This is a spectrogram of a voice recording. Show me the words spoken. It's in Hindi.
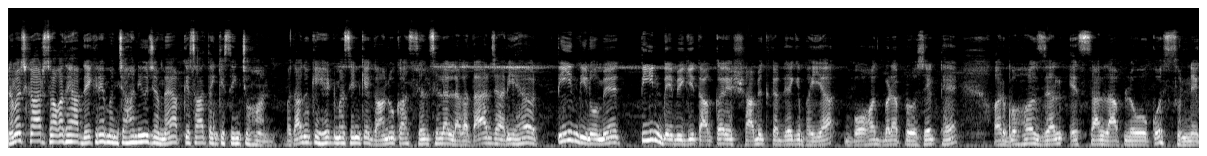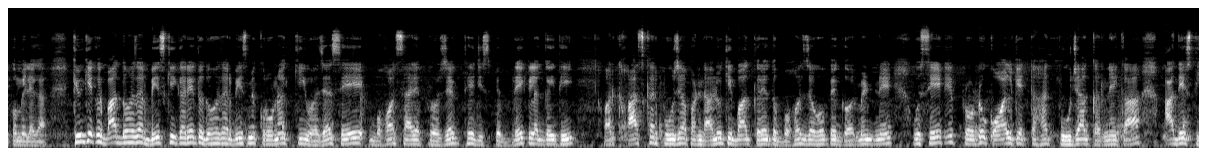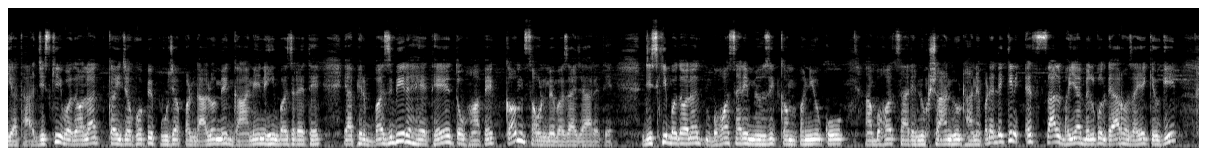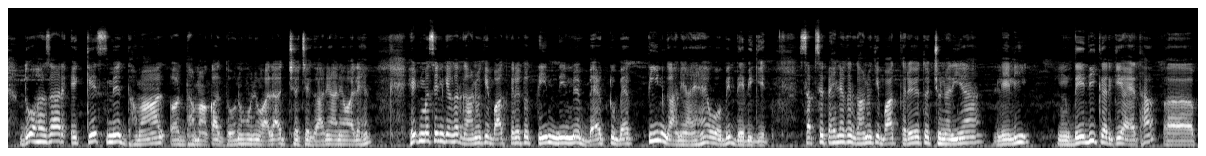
नमस्कार, स्वागत है आप देख रहे हैं मनचाहा न्यूज़। मैं आपके साथ अंकित सिंह चौहान। बता दूँ कि हिट मशीन के गानों का सिलसिला लगातार जारी है और तीन दिनों में तीन देवी गीत आकर ये साबित कर दिया कि भैया, बहुत बड़ा प्रोजेक्ट है और बहुत जल्द इस साल आप लोगों को सुनने को मिलेगा। क्योंकि अगर बात 2020 की करें तो 2020 में कोरोना की वजह से बहुत सारे प्रोजेक्ट थे जिस पे ब्रेक लग गई थी। और ख़ासकर पूजा पंडालों की बात करें तो बहुत जगहों पे गवर्नमेंट ने उसे प्रोटोकॉल के तहत पूजा करने का आदेश दिया था, जिसकी बदौलत कई जगहों पर पूजा पंडालों में गाने नहीं बज रहे थे या फिर बज भी रहे थे तो वहाँ पर कम साउंड में बजाए जा रहे थे। जिसकी बदौलत बहुत सारी म्यूज़िक कंपनियों को बहुत सारे नुकसान भी उठाने पड़े। लेकिन इस साल भैया बिल्कुल तैयार हो जाइए, क्योंकि 2021 में धमाल और धमाका दोनों होने वाला अच्छे अच्छे गाने आने वाले हैं। हिट मशीन के अगर गानों की बात करें तो तीन दिन में बैक टू बैक तीन गाने आए हैं, वो भी देवी गीत। सबसे पहले अगर गानों की बात करें तो चुनरिया, लेली दे दी करके आया था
